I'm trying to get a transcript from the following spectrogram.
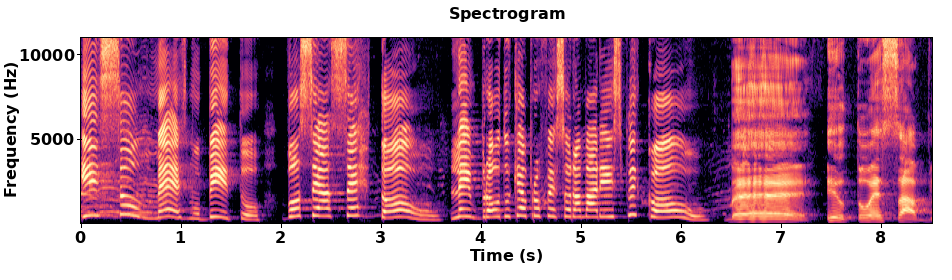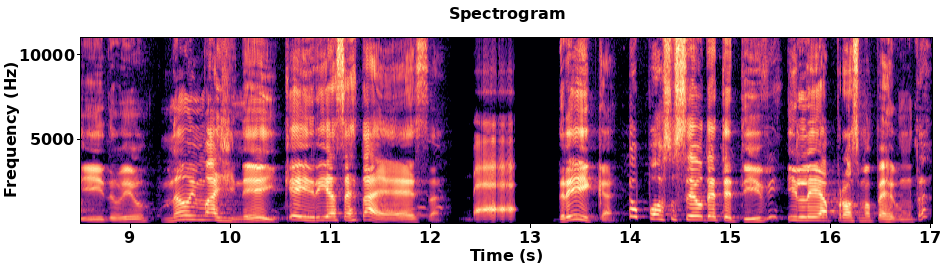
Isso mesmo, Bito! Você acertou! Lembrou do que a professora Maria explicou. Bé, eu tô é sabido, viu? Não imaginei que iria acertar essa. Drica, eu posso ser o detetive e ler a próxima pergunta?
